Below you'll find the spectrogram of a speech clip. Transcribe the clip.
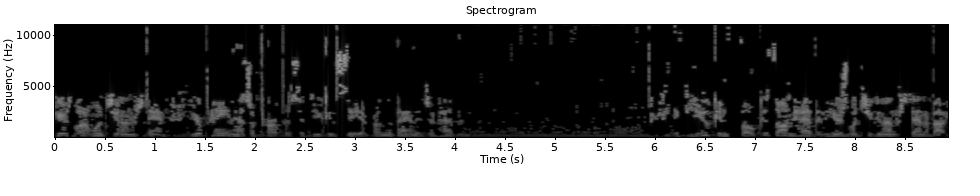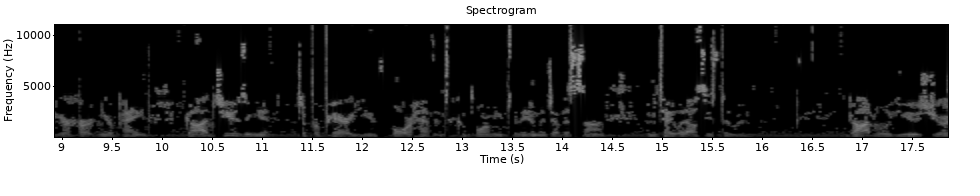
Here's what I want you to understand your pain has a purpose if you can see it from the vantage of heaven. If you can focus on heaven, here's what you can understand about your hurt and your pain. God's using it to prepare you for heaven, to conform you to the image of His Son. Let me tell you what else He's doing. God will use your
